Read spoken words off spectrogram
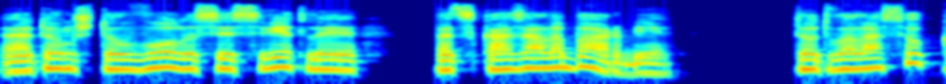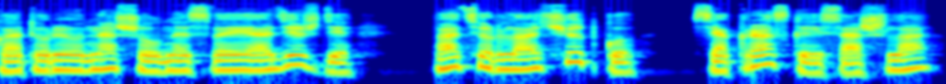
О том, что волосы светлые, подсказала Барби. Тот волосок, который он нашел на своей одежде, потерла отчетку, вся краска и сошла.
